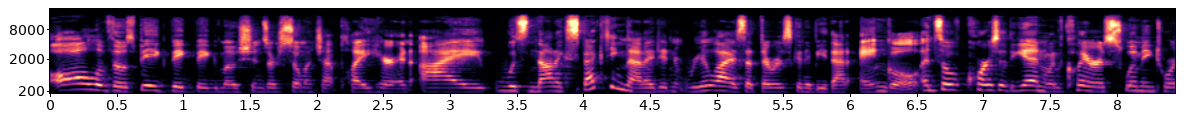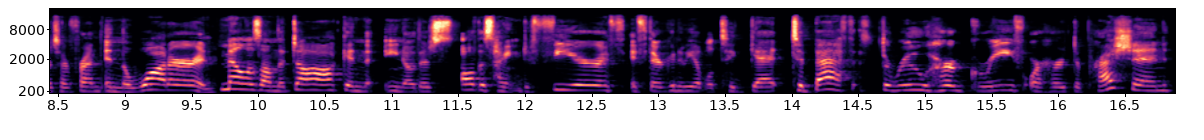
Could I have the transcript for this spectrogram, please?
all of those big, big, big emotions are so much at play here. And I was not expecting that. I didn't realize that there was going to be that angle. And so, of course, at the end, when Claire is swimming towards her friend in the water and Mel is on the dock and, you know, there's all this heightened fear if, if they're going to be able to get to Beth through her grief or her depression.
